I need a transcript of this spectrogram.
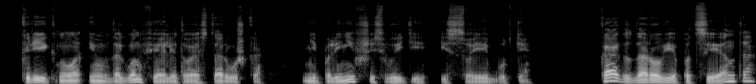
— крикнула им вдогон фиолетовая старушка, не поленившись выйти из своей будки. «Как здоровье пациента?»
